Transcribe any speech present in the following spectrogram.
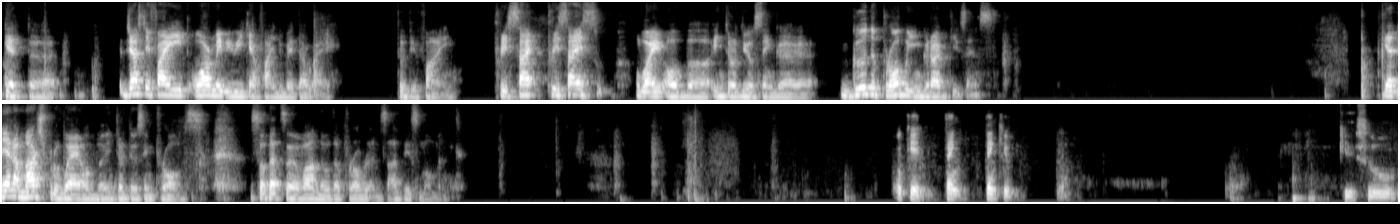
get uh, justify it, or maybe we can find a better way to define precise precise way of uh, introducing a good probe in gravity sense. yeah, there are multiple ways of introducing probes. so that's uh, one of the problems at this moment. Okay, thank, thank you. Yeah. Okay, so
